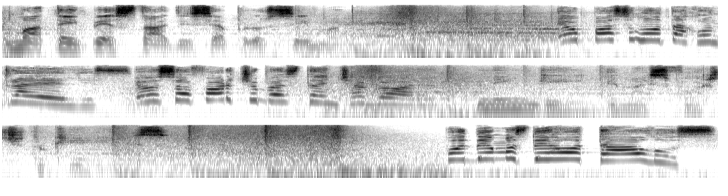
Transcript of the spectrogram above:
Uma tempestade se aproxima. Eu posso lutar contra eles. Eu sou forte bastante agora. Ninguém é mais forte do que eles. Podemos derrotá-los.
